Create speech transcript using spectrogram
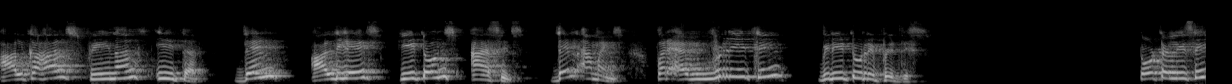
alcohols phenols ether. Then aldehydes ketones acids. Then amines for everything we need to repeat this. Totally see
